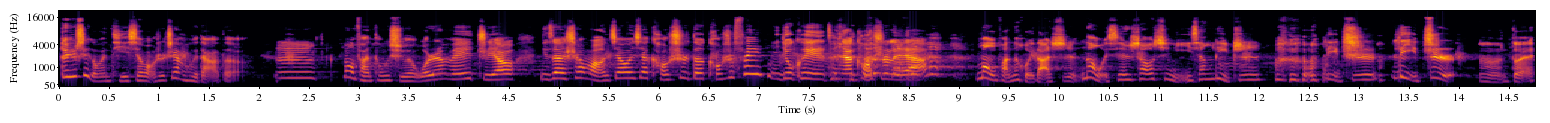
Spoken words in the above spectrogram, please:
对于这个问题，小宝是这样回答的：嗯，孟凡同学，我认为只要你在上网交一下考试的考试费，你就可以参加考试了呀。孟凡的回答是：那我先捎去你一箱荔枝，荔枝，励志。嗯，对，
